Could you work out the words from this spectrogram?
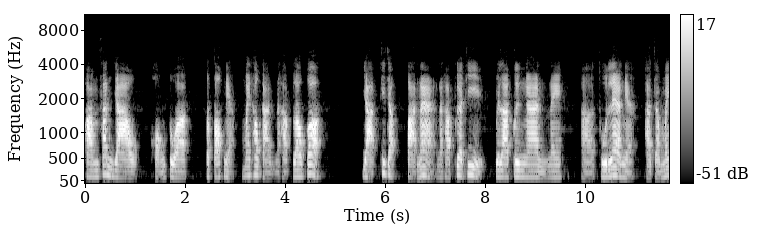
ความสั้นยาวของตัวสต็อกเนี่ยไม่เท่ากันนะครับ เราก็อยากที่จะ ปาดหน้านะครับ เพื่อที่เวลากลึงงานในทูลแรกเนี่ยอาจจะไม่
